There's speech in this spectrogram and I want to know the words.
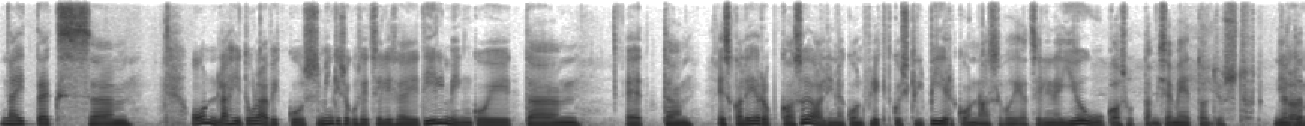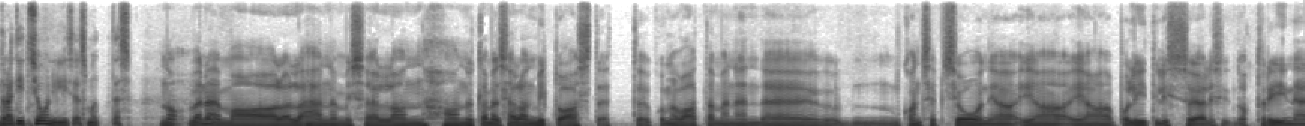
näiteks ähm, on lähitulevikus mingisuguseid selliseid ilminguid, ähm, et ähm, eskaleerub ka sõjaline konflikt kuskil piirkonnas või et selline jõu kasutamise meetod just nii-öelda traditsioonilises mõttes? no Venemaa lähenemisel on, on, ütleme, seal on mitu astet, kui me vaatame nende kontseptsiooni ja, ja, ja poliitilisi sõjalisi doktriine,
